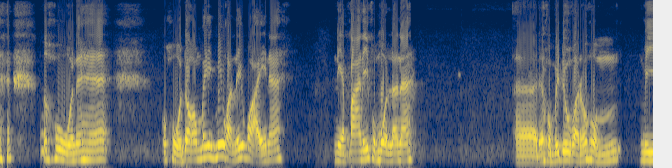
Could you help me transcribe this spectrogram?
นะโอ้โหนะฮะโอ้โหดองไม่ไม่หวั่นไม่ไหวนะเนี่ยปลานี้ผมหมดแล้วนะ เอ่อเดี๋ยวผมไปดูก่อนว่าผมมี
